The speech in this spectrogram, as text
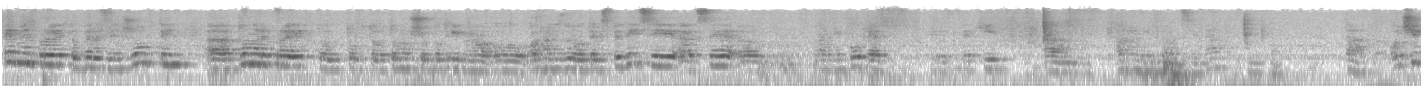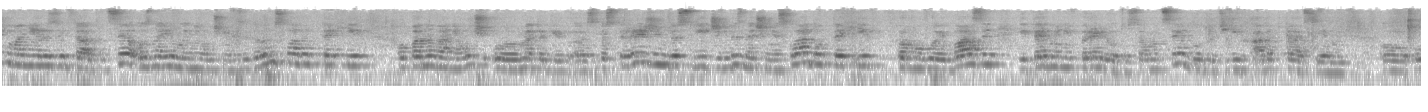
Термін проєкту березень-жовтень, е, донори проєкту, тобто тому, що потрібно організовувати експедиції, е, це, е, на мій погляд, е, такі е, організації. Очікувані результати це ознайомлення учнів з видовим складом птахів, опанування методів е, спостережень, досліджень, визначення складу птахів, кормової бази і термінів перельоту. Саме це будуть їх адаптаціями у,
